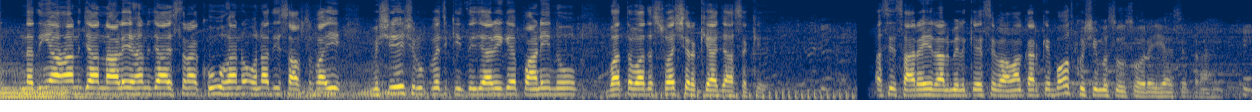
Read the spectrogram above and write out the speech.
ਨਦੀਆਂ ਹਨ ਜਾਂ ਨਾਲੇ ਹਨ ਜਾਂ ਇਸ ਤਰ੍ਹਾਂ ਖੂਹ ਹਨ, ਉਹਨਾਂ ਦੀ ਸਾਫ਼ ਸਫ਼ਾਈ ਵਿਸ਼ੇਸ਼ ਰੂਪ ਵਿੱਚ ਕੀਤੀ ਜਾ ਰਹੀ ਕਿ ਪਾਣੀ ਨੂੰ ਵੱਧ ਤੋਂ ਵੱਧ ਸਵੱਛ ਰੱਖਿਆ ਜਾ ਸਕੇ। ਅਸੀਂ ਸਾਰੇ ਹੀ ਰਲ ਮਿਲ ਕੇ ਸੇਵਾਵਾਂ ਕਰਕੇ ਬਹੁਤ ਖੁਸ਼ੀ ਮਹਿਸੂਸ ਹੋ ਰਹੀ ਹੈ ਇਸੇ ਤਰ੍ਹਾਂ ਹੀ।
